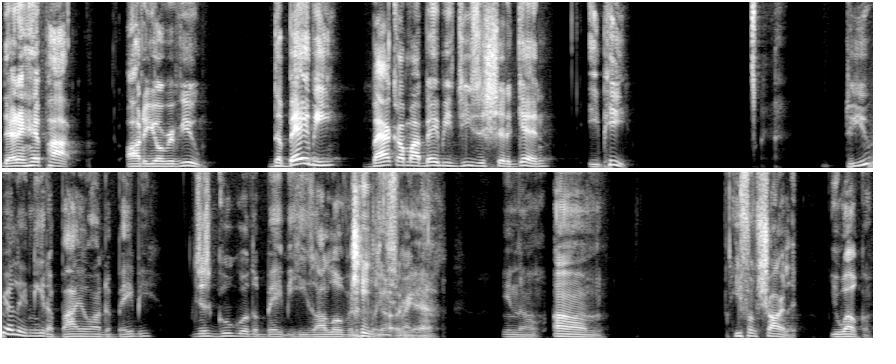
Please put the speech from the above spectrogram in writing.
Dead in Hip Hop audio review. DaBaby, back on my Baby Jesus shit again, EP. Do you really need a bio on DaBaby? Just Google DaBaby. He's all over the place Oh, right yeah. now. You know, um, he's from Charlotte. You're welcome.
